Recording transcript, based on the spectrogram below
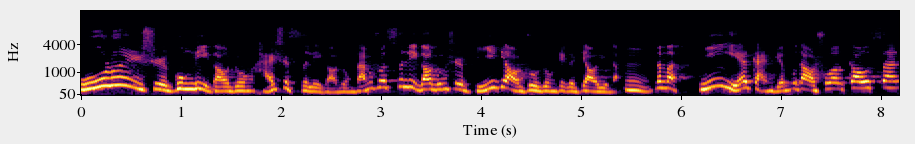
无论是公立高中还是私立高中，咱们说私立高中是比较注重这个教育的，嗯那么你也感觉不到说高三、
